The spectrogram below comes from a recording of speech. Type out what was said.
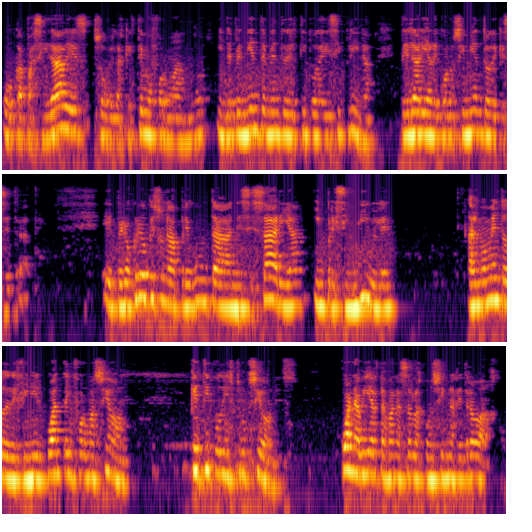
o capacidades sobre las que estemos formando, independientemente del tipo de disciplina, del área de conocimiento de que se trate. Eh, pero creo que es una pregunta necesaria, imprescindible, al momento de definir cuánta información, qué tipo de instrucciones, cuán abiertas van a ser las consignas de trabajo,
